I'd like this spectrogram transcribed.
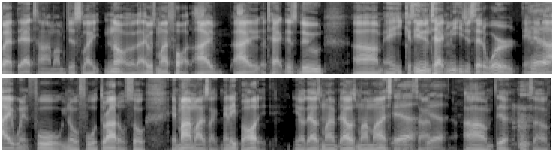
But at that time, I'm just like, no, it was my fault. I I attacked this dude. Um, and he, cause he didn't attack me, he just said a word, and then Yeah. I went full, you know, full throttle. So in my mind, it's like, man, they bought it. You know, that was my that was my mindset Yeah, at the time. yeah. Um, yeah. So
